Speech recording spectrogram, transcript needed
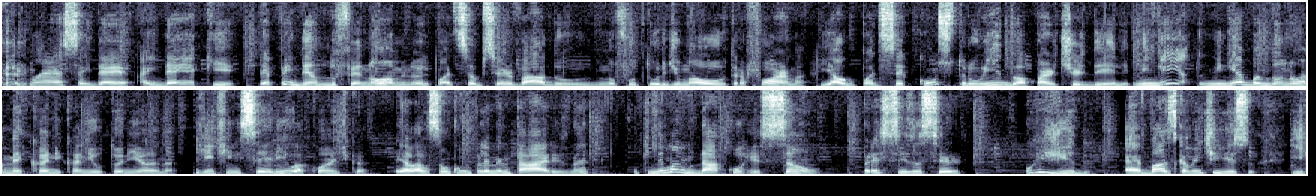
Não é essa a ideia. A ideia é que, dependendo do fenômeno, ele pode ser observado no futuro de uma outra forma e algo pode ser construído a partir dele. Ninguém, ninguém abandonou a mecânica newtoniana. A gente inseriu a quântica. Elas são complementares, né? O que demandar correção precisa ser corrigido. É basicamente isso. E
